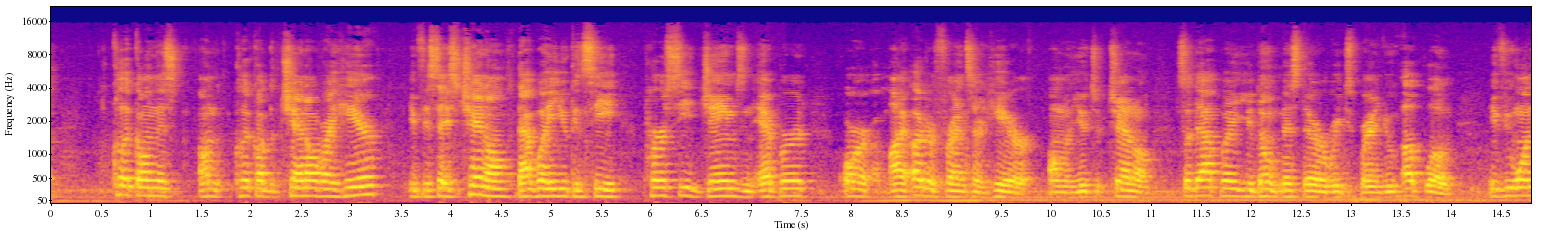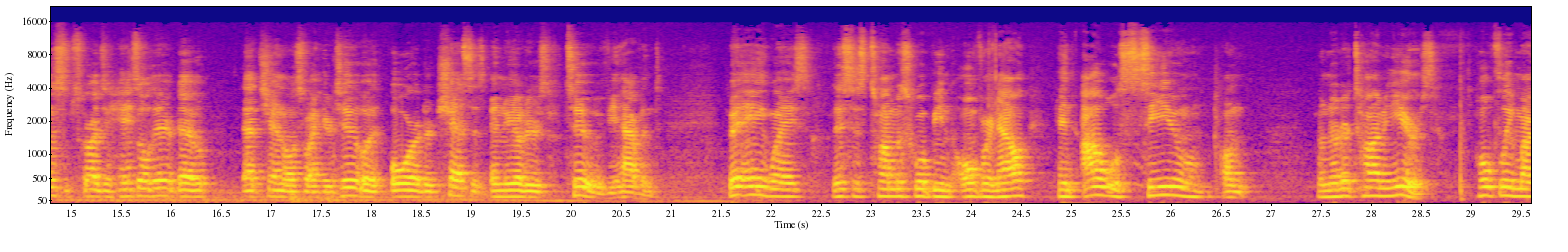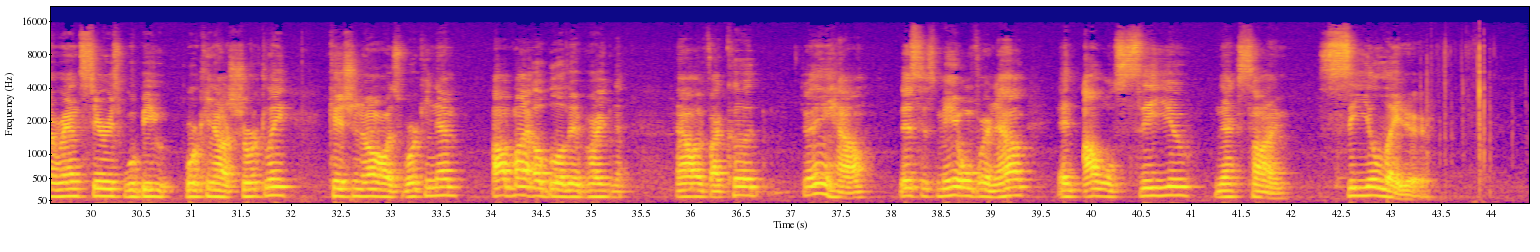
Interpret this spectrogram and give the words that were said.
click on this on click on the channel right here. If it says channel, that way you can see Percy, James, and Edward or my other friends are here on my YouTube channel. So that way you don't miss their week's brand new upload. If you want to subscribe to Hazel there, that, that channel is right here too, or, or chess is any others too if you haven't. But anyways, this is Thomas will be over now, and I will see you on another time in years. Hopefully my rant series will be working out shortly. In case you know I was working them, I might upload it right now if I could. But anyhow, this is me over now, and I will see you next time. See you later.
